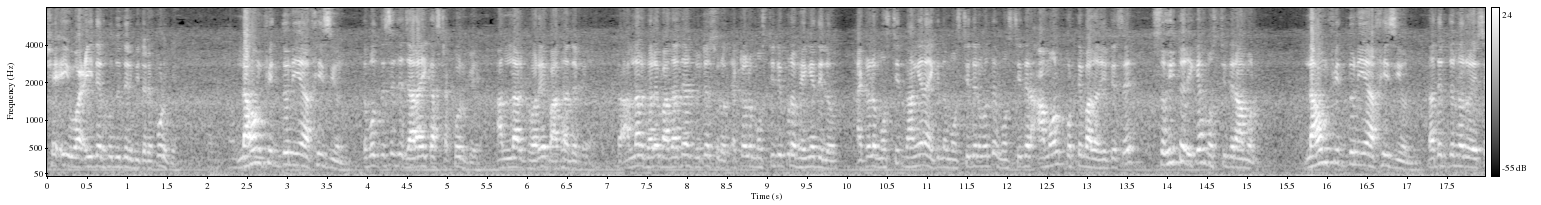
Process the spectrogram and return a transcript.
সে এই ওয়াঈদের, হুদুদের ভিতরে পড়বে। লাহম ফিদ্দুনিয়া ফিজিউন তো বলতেছে যে যারা এই কাজটা করবে, আল্লাহর ঘরে বাধা দেবে আল্লাহর ঘরে বাধা দেওয়ার দুটো সুরত, একটা হলো মসজিদে পুরো ভেঙে দিল একটা হলো মসজিদ ভাঙে নাই, কিন্তু মসজিদের মধ্যে মসজিদের আমল করতে বাধা দিতেছে, সহি তরিকে মসজিদের আমল। লাহম ফিদ্দুনিয়া ফিজিউন তাদের জন্য রয়েছে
